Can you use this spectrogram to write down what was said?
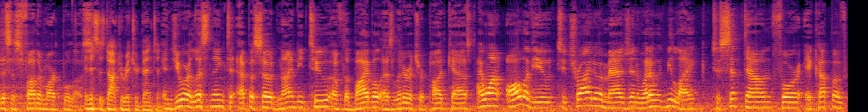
This is Father Mark Boulos. And this is Dr. Richard Benton. And you are listening to episode 92 of the Bible as Literature podcast. I want all of you to try to imagine what it would be like to sit down for a cup of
